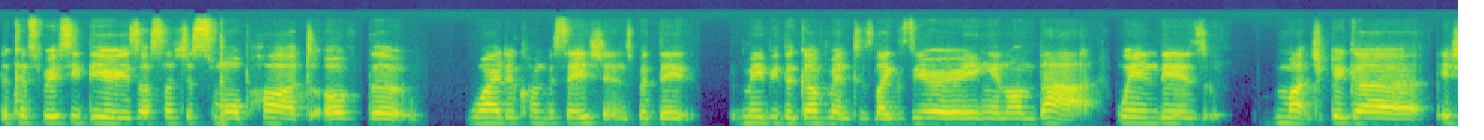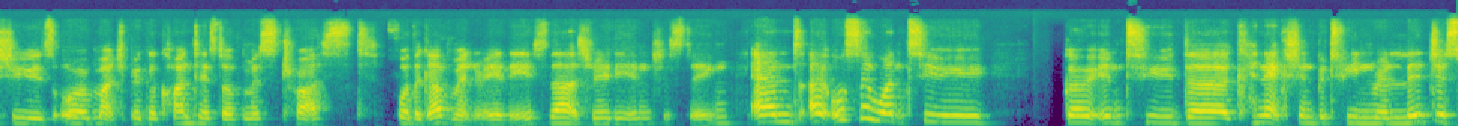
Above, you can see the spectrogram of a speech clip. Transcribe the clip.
the conspiracy theories are such a small part of the wider conversations, but they maybe the government is like zeroing in on that when there's much bigger issues or a much bigger contest of mistrust for the government, really. So that's really interesting. And I also want to go into the connection between religious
